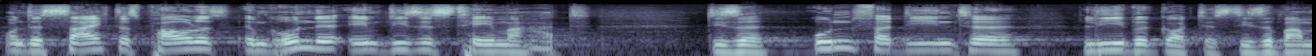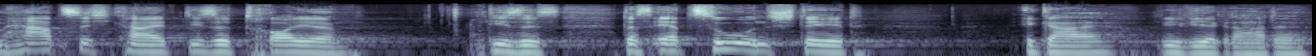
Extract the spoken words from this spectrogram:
Und es zeigt, dass Paulus im Grunde eben dieses Thema hat. Diese unverdiente Liebe Gottes, diese Barmherzigkeit, diese Treue, dieses, dass er zu uns steht, egal wie wir gerade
